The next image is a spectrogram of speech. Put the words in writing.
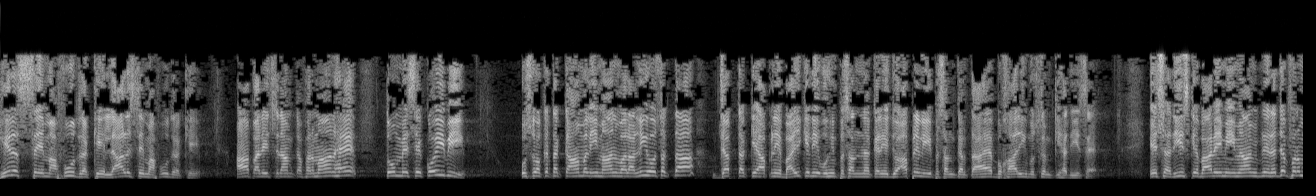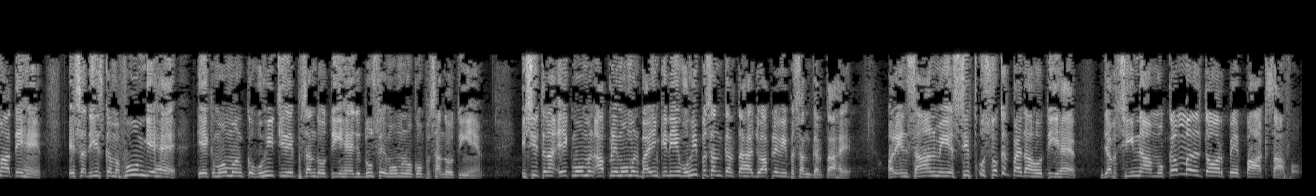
ہرس سے محفوظ رکھے لال سے محفوظ رکھے۔ آپ علیہ السلام کا فرمان ہے، تم میں سے کوئی بھی اس وقت تک کامل ایمان والا نہیں ہو سکتا جب تک کہ اپنے بھائی کے لیے وہی پسند نہ کرے جو اپنے لیے پسند کرتا ہے۔ بخاری مسلم کی حدیث ہے۔ اس حدیث کے بارے میں امام ابن رجب فرماتے ہیں، اس حدیث کا مفہوم یہ ہے کہ ایک مومن کو وہی چیزیں پسند ہوتی ہیں جو دوسرے مومنوں کو پسند ہوتی ہیں۔ اسی طرح ایک مومن اپنے مومن بھائی کے لیے وہی پسند کرتا ہے جو اپنے لیے پسند کرتا ہے۔ اور انسان میں یہ صرف اس وقت پیدا ہوتی ہے جب سینہ مکمل طور پہ پاک صاف ہو۔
